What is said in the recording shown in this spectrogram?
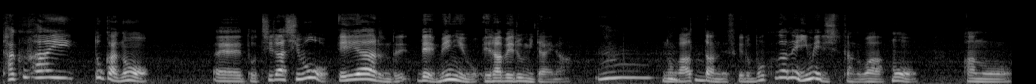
宅配とかの、えー、とチラシを AR ででメニューを選べるみたいなのがあったんですけど、僕がねイメージしてたのはもうあの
